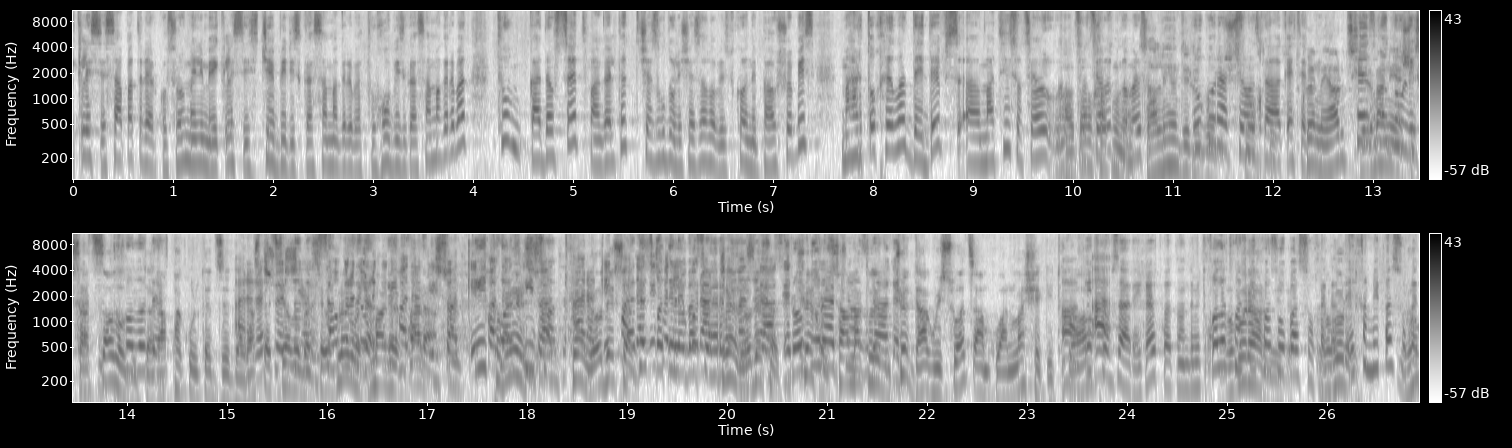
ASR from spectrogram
ეკლესიის საპატრიარქოს რომელიმე ეკლესიის ჯებირის გასამაგრებად თუ ჰობის გასამაგრებად თუ გადავსცეთ მაგალითად შეზღუდული შესაძლებლობის მქონე ბავშვების მარტოხელა დედებს მათი სოციალური სოციალური გომერს ძალიან დიდი როგორ არჩევანს გააკეთებთ. თქვენ არ ვიცი გერმანიაში საწავლობთ და რა ფაკულტეტზე და რა სპეციალობას ეუბნებით მაგრამ არა თქვენ როდესაც გადაწყვეტილებას ვერ გასაკეთებთ როგორ არჩევანს ჩვენ დაგვისვა წამყვანმა შეკითხვა. კითხავს არიღებთ ბატონო დემით ყველა თქვენ კითხავს უპასუხებთ. ეხლა მიპასუხეთ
